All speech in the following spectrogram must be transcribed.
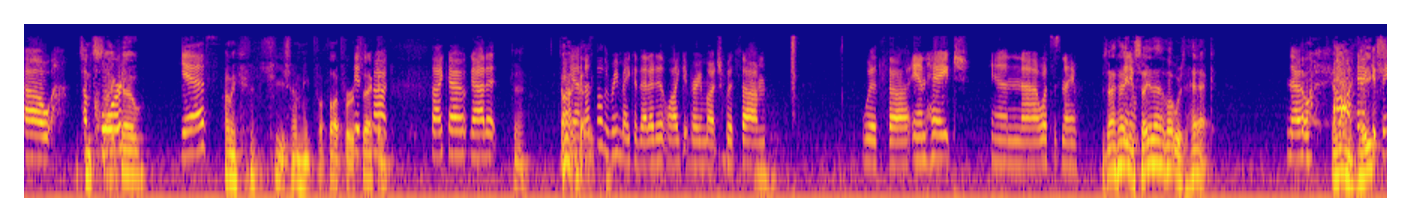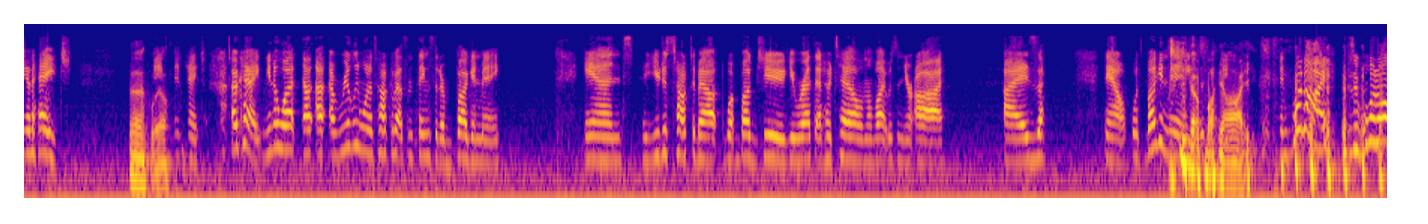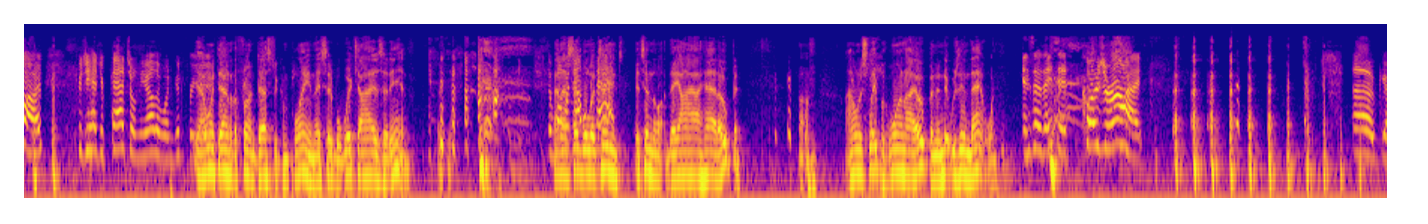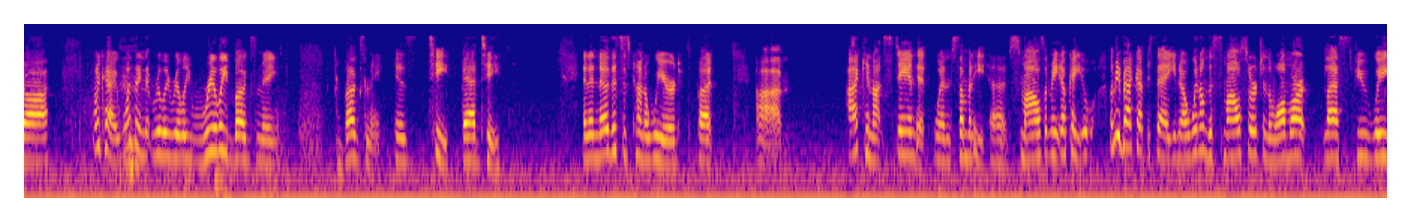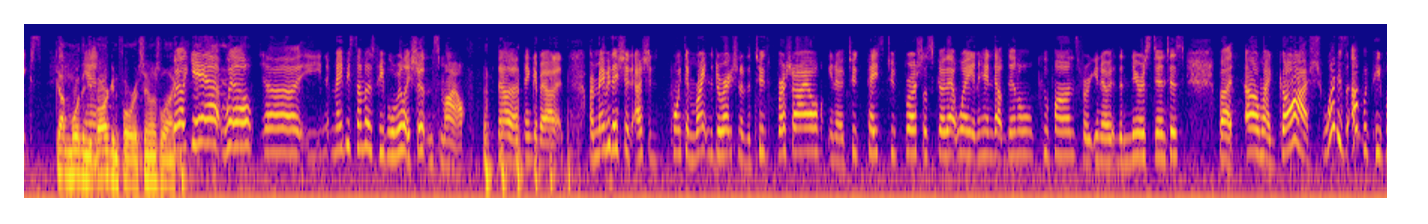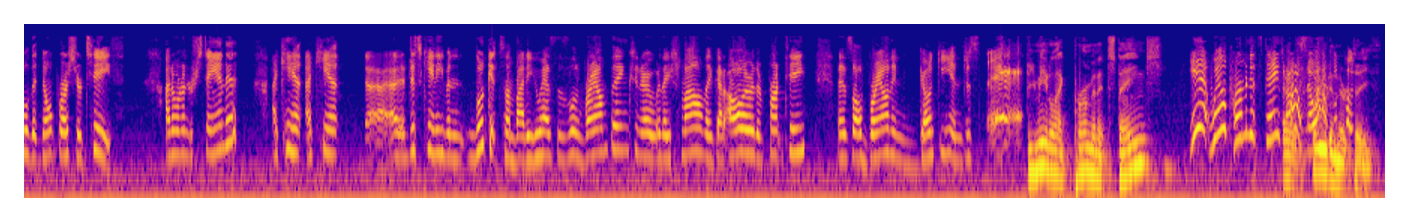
Oh, It's of in course. Psycho. Yes. I mean, jeez, I mean, I thought for a Hitchcock. second. Psycho. Got it. Okay. Right, yeah, and I saw the remake of that. I didn't like it very much with um with uh, Anne Heche and uh, what's his name? Is that how you say that? I thought it was heck. No, oh heck, it's. Uh, well, Anne Heche Okay, you know what? I, I I really want to talk about some things that are bugging me. And you just talked about what bugged you. You were at that hotel and the light was in your eye. Eyes. Now, what's bugging me yeah, my eye. in one eye. Is it one eye? Because you had your patch on the other one. Good for Yeah, you. I went down to the front desk to complain. They said, "Well, which eye is it in?" And I said, "Well, it's patch. in it's in the the eye I had open. Um, I only sleep with one eye open, and it was in that one." And so they said, close your eye. Oh God. Okay, one thing that really, really, really bugs me, bugs me, is teeth, bad teeth. And I know this is kind of weird, but um, I cannot stand it when somebody uh, smiles at me. Okay, you, let me back up to say, you know, I went on the smile search in the Walmart last few weeks. Got more than you bargained for. It sounds like. Well, yeah, well, uh, maybe some of those people really shouldn't smile. now that I think about it, or maybe they should. I should point them right in the direction of the toothbrush aisle. You know, toothpaste, toothbrush. Let's go that way and hand out dental coupons for you know the nearest dentist. But oh my gosh, what is up with people that don't brush their teeth? I don't understand it. I can't. I can't. I just can't even look at somebody who has those little brown things, you know, where they smile and they've got all over their front teeth, and it's all brown and gunky and just. eh. Do you mean like permanent stains Yeah, well, permanent stains. or I don't know. I food don't in their teeth?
